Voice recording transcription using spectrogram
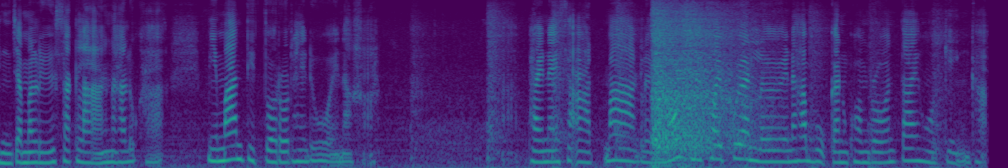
ถึงจะมาลื้อซักล้างนะคะ ลูกค้ามีม่านติดตัวรถให้ด้วยนะคะ ภายในสะอาดมากเลยเนาะไม่ค่อยเปื้อนเลยนะคะ บุกันความร้อนใต้หัวเก่งค่ะ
